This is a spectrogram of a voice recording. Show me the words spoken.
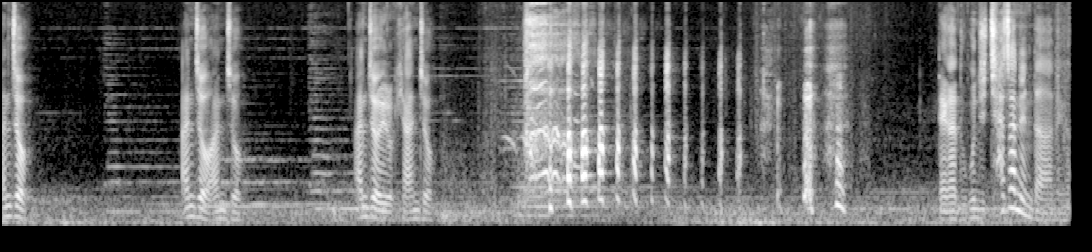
앉아. 앉아 앉아. 앉아 이렇게 앉아 누군지 찾아낸다 내가.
